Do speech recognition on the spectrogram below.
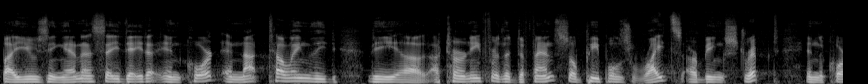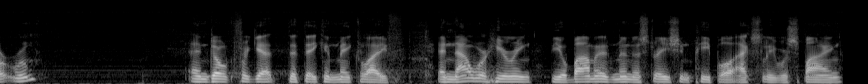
by using NSA data in court and not telling the, the uh, attorney for the defense so people's rights are being stripped in the courtroom. And don't forget that they can make life. And now we're hearing the Obama administration people actually were spying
